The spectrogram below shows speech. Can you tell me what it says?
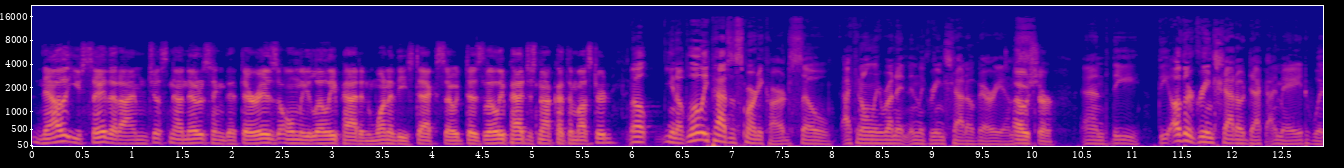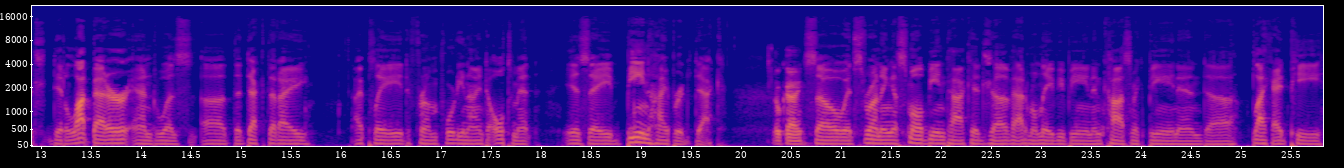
now that you say that, I'm just now noticing that there is only Lilypad in one of these decks. So does Lilypad just not cut the mustard? Well, you know, Lilypad's a smarty card, so I can only run it in the Green Shadow variants. Oh, sure. And the the other Green Shadow deck I made, which did a lot better and was uh, the deck that I I played from 49 to Ultimate, is a Bean hybrid deck. Okay. So it's running a small bean package of Admiral Navy Bean and Cosmic Bean and uh, Black Eyed Pea.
